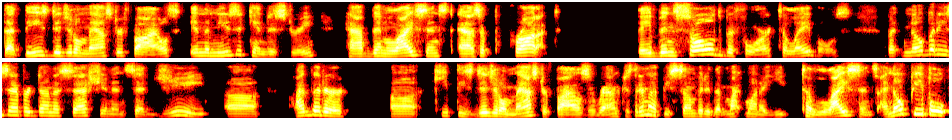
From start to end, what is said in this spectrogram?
that these digital master files in the music industry have been licensed as a product. They've been sold before to labels, but nobody's ever done a session and said, gee, uh, I better uh, keep these digital master files around because there might be somebody that might want to to license. I know people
